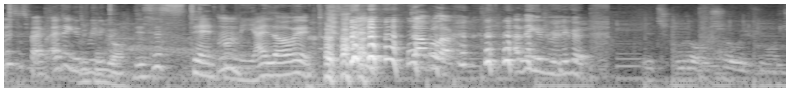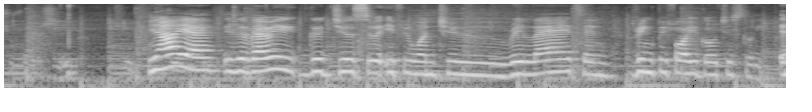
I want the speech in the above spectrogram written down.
This is five. I think it's We really good. go. This is 10 for Mm. me. I love it. Double up. I think it's really good. It's good also if yeah, yeah. It's a very good juice if you want to relax and drink before you go to sleep. Uh,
